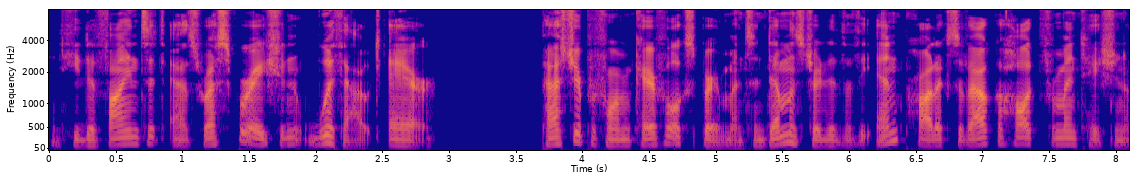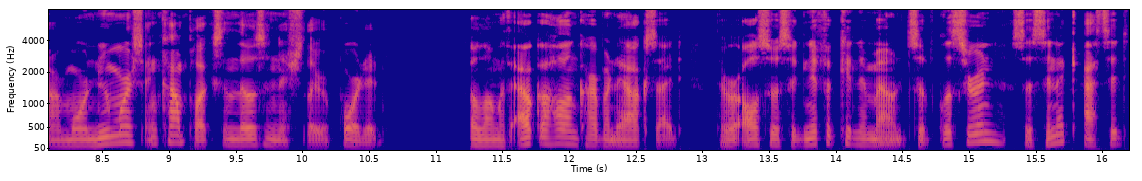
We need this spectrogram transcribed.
and he defines it as respiration without air. Pasteur performed careful experiments and demonstrated that the end products of alcoholic fermentation are more numerous and complex than those initially reported. Along with alcohol and carbon dioxide, there are also significant amounts of glycerin, succinic acid,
